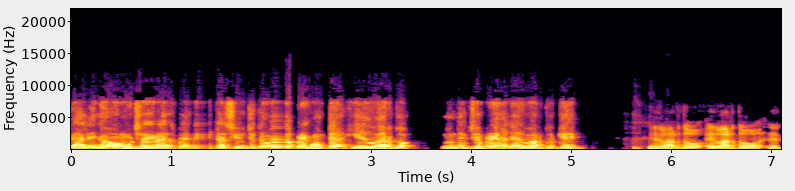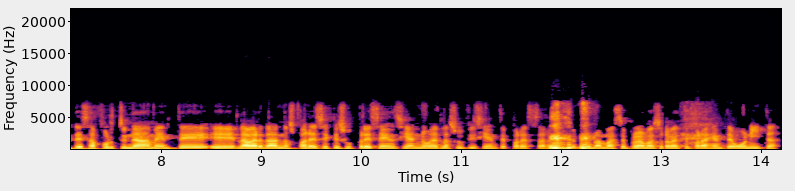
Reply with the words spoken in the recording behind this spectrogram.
Dale, no, muchas gracias por la invitación. Yo tengo una pregunta, y Eduardo, ¿dónde siempre dejan a Eduardo que Eduardo, Eduardo, eh, desafortunadamente, eh, la verdad nos parece que su presencia no es la suficiente para estar en este programa. Este programa es solamente para gente bonita,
